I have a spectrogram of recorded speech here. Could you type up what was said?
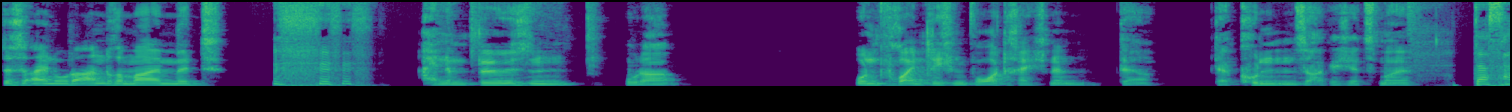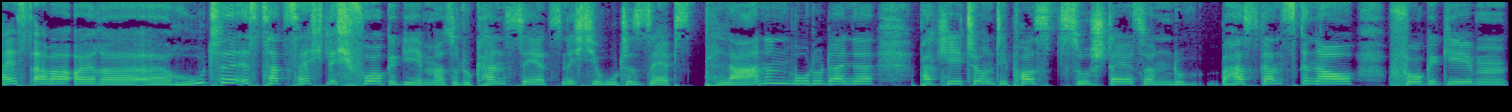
das ein oder andere Mal mit einem bösen oder unfreundlichen Wort rechnen der der Kunden, sage ich jetzt mal. Das heißt aber, eure äh, Route ist tatsächlich vorgegeben. Also du kannst dir jetzt nicht die Route selbst planen, wo du deine Pakete und die Post zustellst, sondern du hast ganz genau vorgegeben,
